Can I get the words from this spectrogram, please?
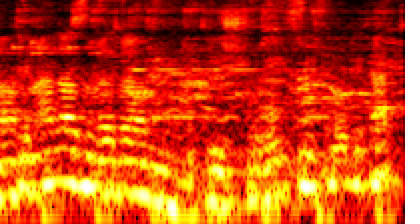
Nach dem Anlassen wird dann die Stromzufuhr gekappt.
